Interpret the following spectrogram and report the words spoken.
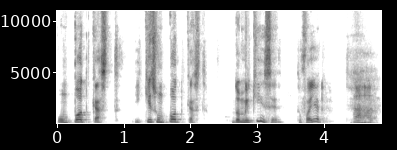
Un podcast. ¿Y qué es un podcast? 2015, esto fue ayer. Ajá.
